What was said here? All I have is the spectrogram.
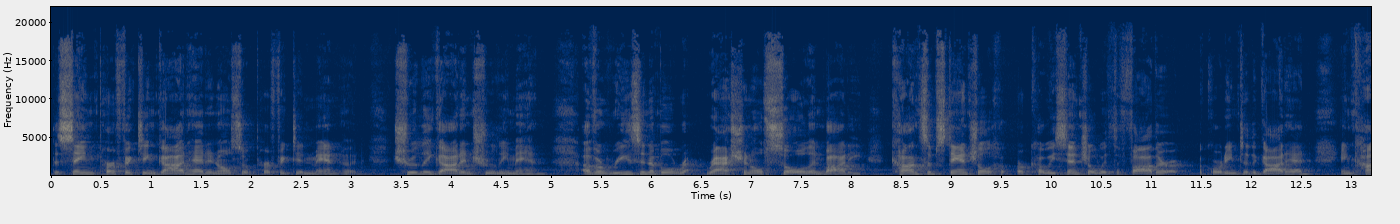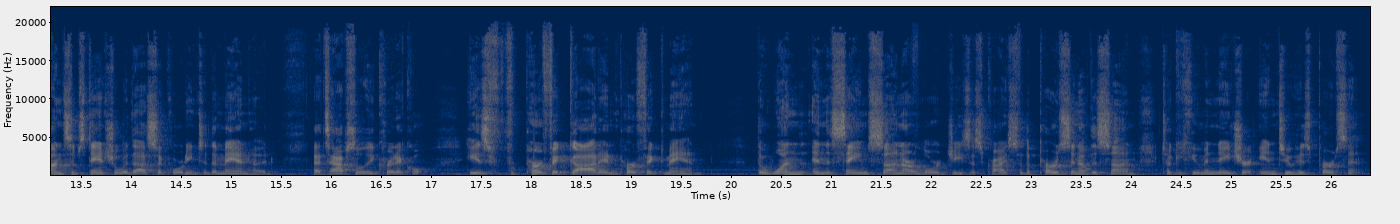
the same perfect in Godhead and also perfect in manhood, truly God and truly man, of a reasonable, rational soul and body, consubstantial or coessential with the Father according to the Godhead, and consubstantial with us according to the manhood. That's absolutely critical. He is f- perfect God and perfect man the one and the same Son, our Lord Jesus Christ. So the person of the Son took a human nature into his person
